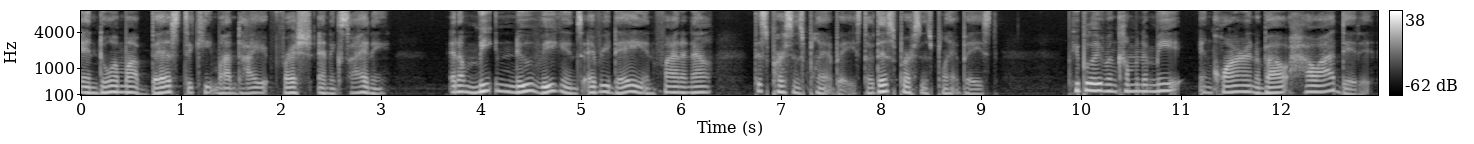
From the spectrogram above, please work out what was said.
and doing my best to keep my diet fresh and exciting. And I'm meeting new vegans every day and finding out this person's plant based or this person's plant based. People are even coming to me inquiring about how I did it.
